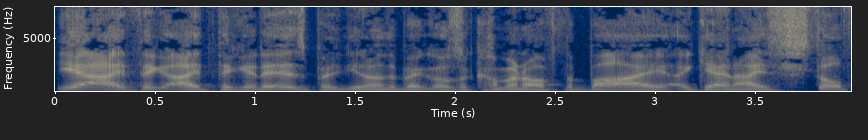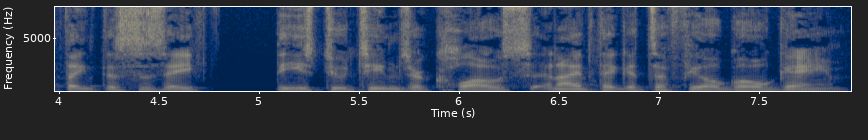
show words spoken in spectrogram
Yeah, I think I think it is, but you know the Bengals are coming off the bye again. I still think this is a these two teams are close, and I think it's a field goal game.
